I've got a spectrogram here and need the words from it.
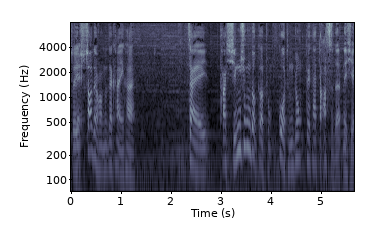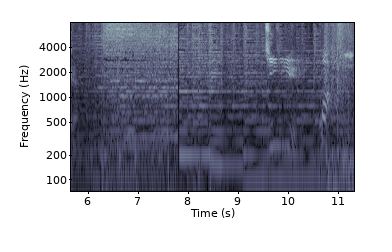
所以稍等会儿我们再看一看。在他行凶的各种过程中被他打死的那些人。今日话题，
